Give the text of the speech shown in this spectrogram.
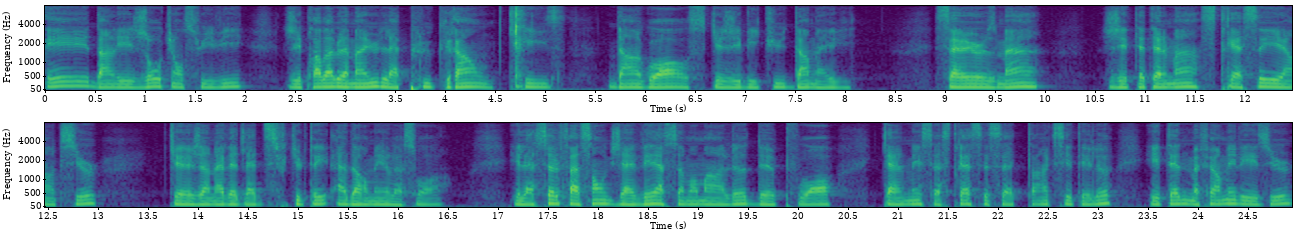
Et dans les jours qui ont suivi, j'ai probablement eu la plus grande crise d'angoisse que j'ai vécue dans ma vie. Sérieusement, j'étais tellement stressé et anxieux que j'en avais de la difficulté à dormir le soir. Et la seule façon que j'avais à ce moment-là de pouvoir calmer ce stress et cette anxiété-là était de me fermer les yeux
